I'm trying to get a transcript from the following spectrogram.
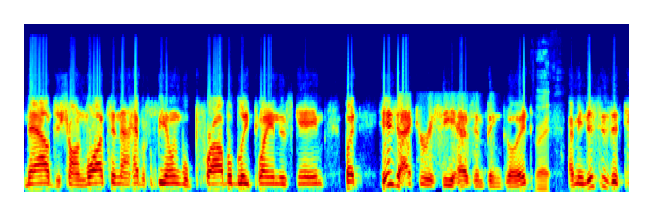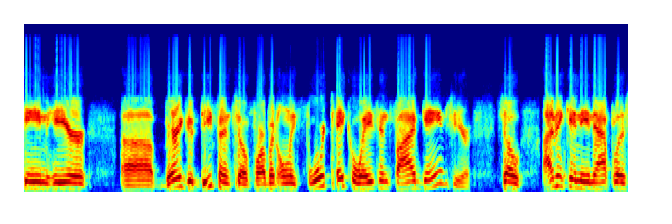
Now, Deshaun Watson, I have a feeling, will probably play in this game, but his accuracy hasn't been good. Right. I mean, this is a team here uh, very good defense so far, but only four takeaways in five games here. So I think Indianapolis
